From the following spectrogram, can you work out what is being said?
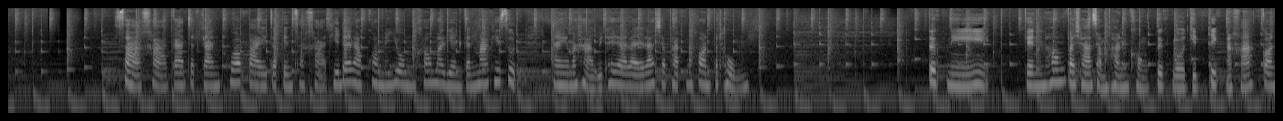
644418279 สาขาการจัดการทั่วไปจะเป็นสาขาที่ได้รับความนิยมเข้ามาเรียนกันมากที่สุด ในมหาวิทยาลัยราชภัฏนครปฐม ตึกนี้เป็นห้องประชาสัมพันธ์ของตึกโลจิสติกนะคะ ก่อน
